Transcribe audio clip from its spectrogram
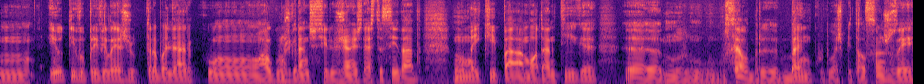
Um, eu tive o privilégio de trabalhar com alguns grandes cirurgiões desta cidade numa equipa à moda antiga, uh, no célebre banco do Hospital São José,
